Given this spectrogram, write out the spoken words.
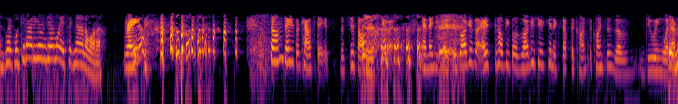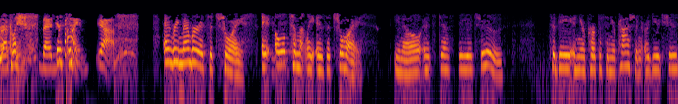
It's like, well, get out of your own damn way. It's like, no, nah, I don't want to. Right. You know? Some days are couch days. That's just all there is to it. And then you, as long as I, I tell people, as long as you can accept the consequences of doing whatever, exactly. then you're fine. Yeah. And remember, it's a choice. It mm-hmm. ultimately is a choice. You know, it's just do you choose to be in your purpose and your passion, or do you choose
